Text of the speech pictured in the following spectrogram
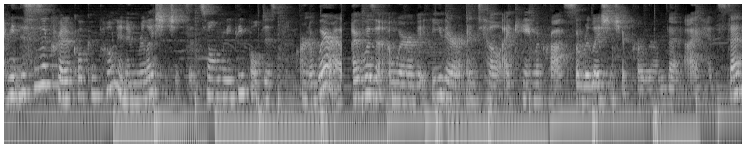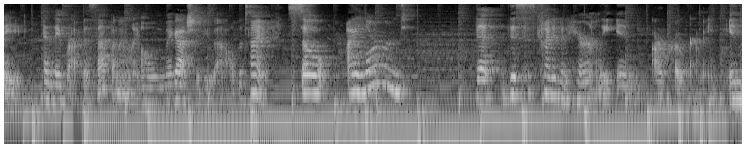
I mean, this is a critical component in relationships that so many people just aren't aware of. I wasn't aware of it either until I came across a relationship program that I had studied and they brought this up and I'm like, oh my gosh, I do that all the time. So I learned that this is kind of inherently in our programming, in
